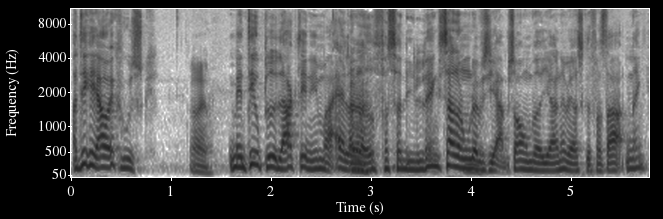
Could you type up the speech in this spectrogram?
Og det kan jeg jo ikke huske. Nej. Men det er jo blevet lagt ind i mig allerede ja. for så lille. Ikke? Så er der nogen, der vil sige, at så har hun været hjernevasket fra starten. Ikke?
